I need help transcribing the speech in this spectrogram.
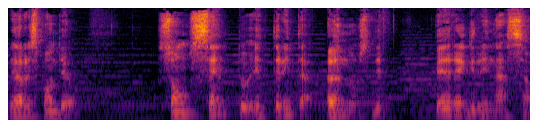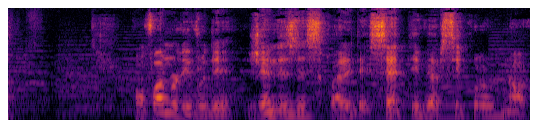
lhe respondeu: São cento e trinta anos de peregrinação, conforme o livro de Gênesis 47, versículo 9.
